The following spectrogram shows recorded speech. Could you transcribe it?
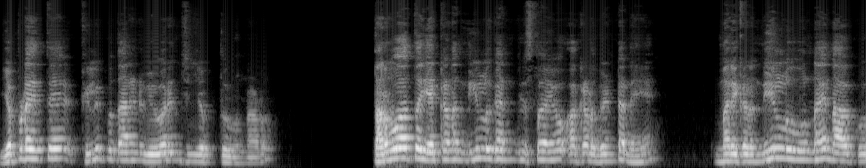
ఎప్పుడైతే ఫిలిప్ దానిని వివరించి చెప్తూ ఉన్నాడో తర్వాత ఎక్కడ నీళ్ళు కనిపిస్తాయో అక్కడ వెంటనే మరి ఇక్కడ నీళ్ళు ఉన్నాయి నాకు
